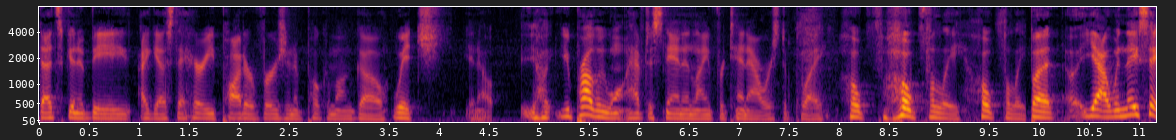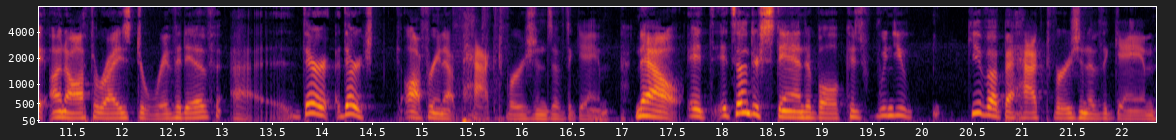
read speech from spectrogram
That's going to be, I guess, the Harry Potter version of Pokemon Go, which, you know, you probably won't have to stand in line for 10 hours to play. Hope, hopefully, hopefully. But uh, yeah, when they say unauthorized derivative, uh, they're they're offering up hacked versions of the game. Now, it, it's understandable because when you give up a hacked version of the game,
